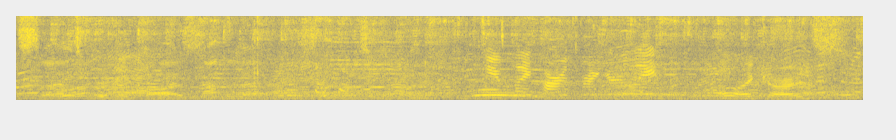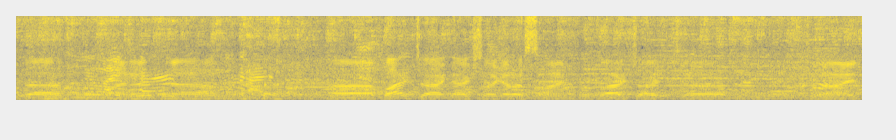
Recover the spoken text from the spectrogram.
It's, uh, it's for a good cause, and uh, we're just trying to win some more money. Do you play cards regularly? I like cards. Uh, I You like mind it. cards? Yeah. uh, blackjack, actually, I got a sign for blackjack um, tonight,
